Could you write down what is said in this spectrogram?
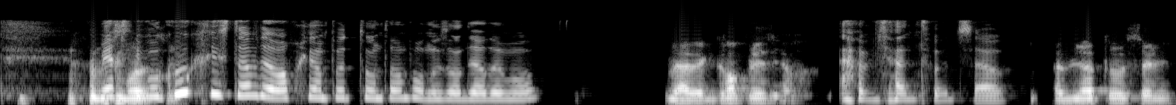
Merci beaucoup Christophe d'avoir pris un peu de ton temps pour nous en dire deux mots. Mais avec grand plaisir. À bientôt, ciao. À bientôt, salut.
